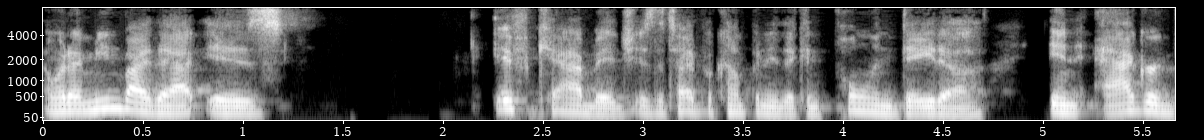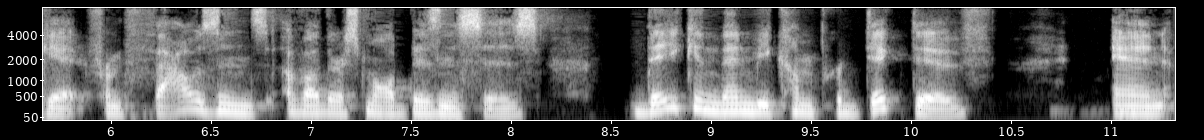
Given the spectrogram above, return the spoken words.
And what I mean by that is if Kabbage is the type of company that can pull in data in aggregate from thousands of other small businesses, they can then become predictive and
